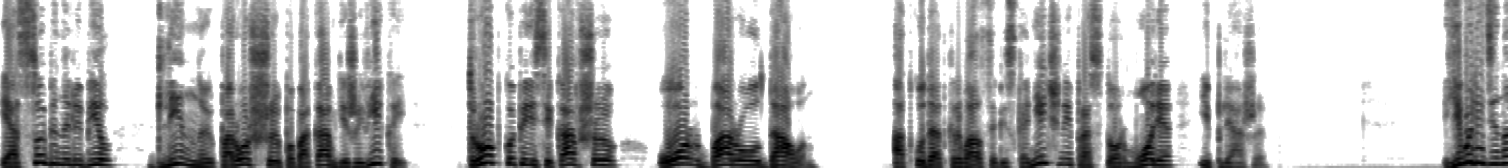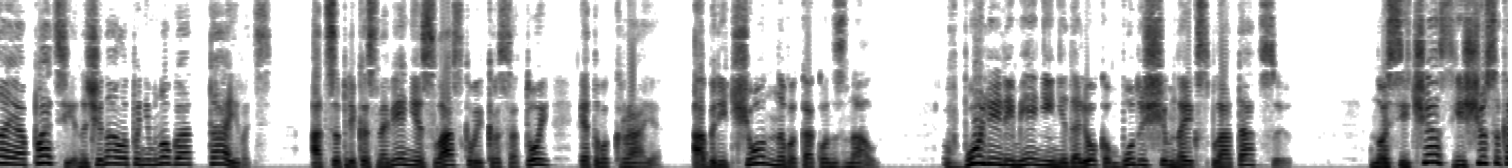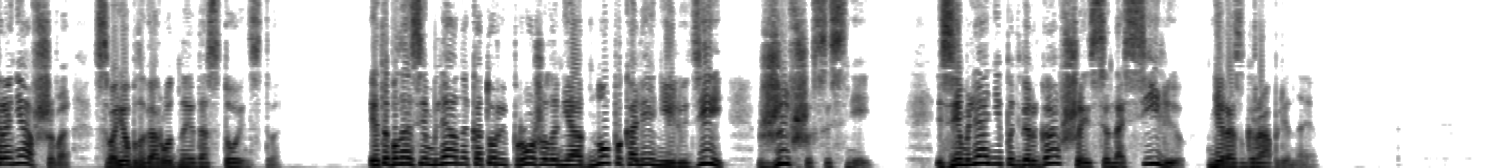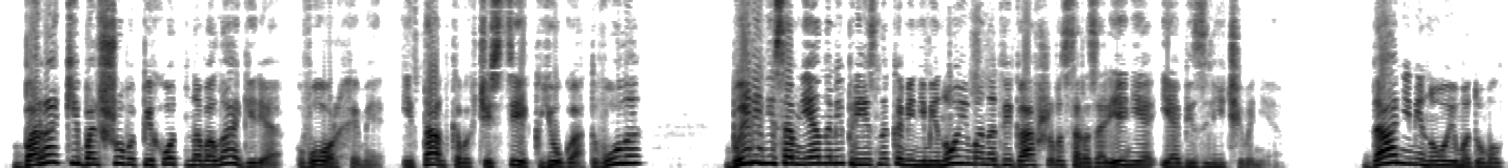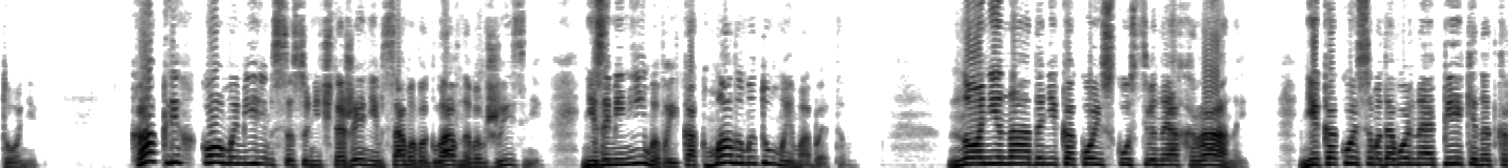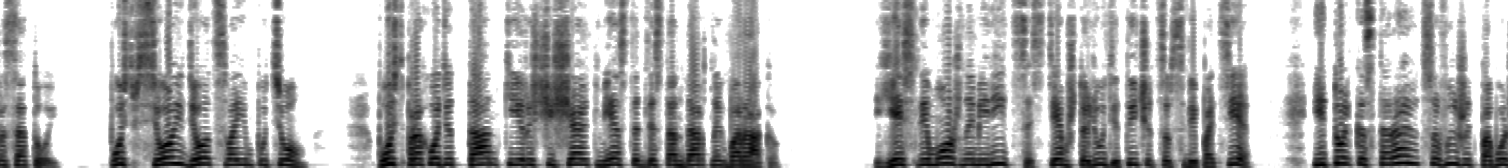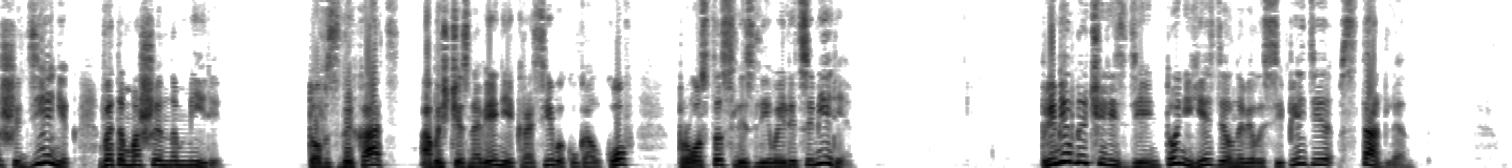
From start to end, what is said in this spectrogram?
и особенно любил длинную, поросшую по бокам ежевикой, тропку, пересекавшую Ор-Барроу-Даун, откуда открывался бесконечный простор моря и пляжа. Его ледяная апатия начинала понемногу оттаивать от соприкосновения с ласковой красотой этого края, обреченного, как он знал, в более или менее недалеком будущем на эксплуатацию, но сейчас еще сохранявшего свое благородное достоинство. Это была земля, на которой прожило не одно поколение людей, жившихся с ней, земля, не подвергавшаяся насилию, не разграбленная. Бараки большого пехотного лагеря в Орхеме и танковых частей к югу от Вула были несомненными признаками неминуемо надвигавшегося разорения и обезличивания. «Да, неминуемо», — думал Тони. «Как легко мы миримся с уничтожением самого главного в жизни, незаменимого, и как мало мы думаем об этом. Но не надо никакой искусственной охраны, никакой самодовольной опеки над красотой. Пусть все идет своим путем. Пусть проходят танки и расчищают место для стандартных бараков. Если можно мириться с тем, что люди тычутся в слепоте и только стараются выжить побольше денег в этом машинном мире, то вздыхать об исчезновении красивых уголков просто слезливое лицемерие. Примерно через день Тони ездил на велосипеде в Стадленд.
